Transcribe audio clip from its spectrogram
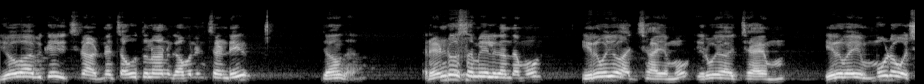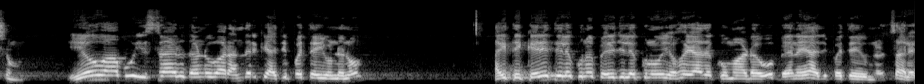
యోవాబికే ఇచ్చినాడు. నేను చదువుతున్నాను గమనించండి. రెండో సమయాల గంధము ఇరవయో అధ్యాయము ఇరవయో అధ్యాయం ఇరవై మూడో వచనం యోవాబు ఇస్రాయలు దండు వారు అందరికీ అధిపతి అయి ఉండను. అయితే కెరీతీలకును పెరిజిలకును యహోయాద కుమారుడు బెనయ అధిపతి అయి ఉన్నాడు. సరే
